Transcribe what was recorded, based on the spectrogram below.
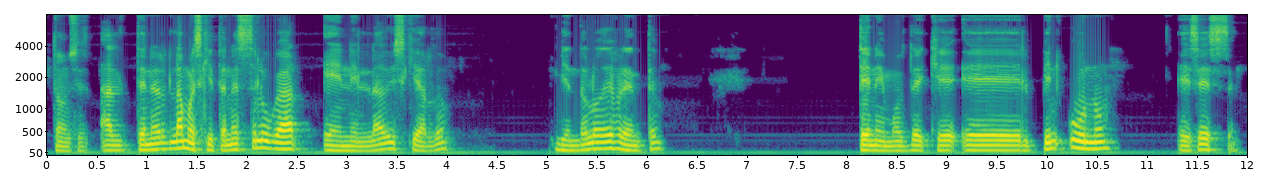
Entonces, al tener la muesquita en este lugar, en el lado izquierdo, viéndolo de frente, tenemos de que el pin 1 es este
